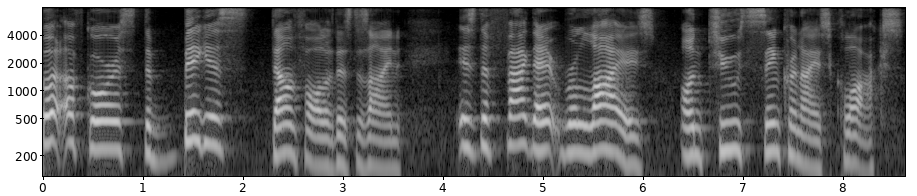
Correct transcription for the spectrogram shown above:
But of course, the biggest downfall of this design is the fact that it relies on two synchronized clocks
